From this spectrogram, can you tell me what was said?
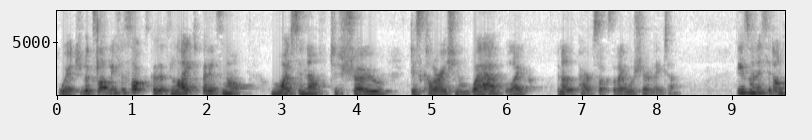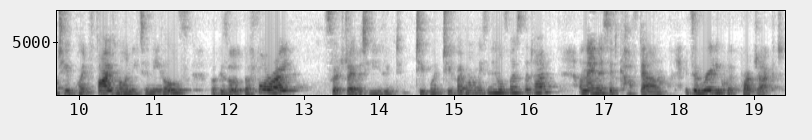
which looks lovely for socks because it's light, but it's not white enough to show discoloration and wear like another pair of socks that I will show later. These were knitted on 2.5mm needles because it was before I switched over to using 2.25mm needles most of the time and they knitted cuff down. It's a really quick project.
